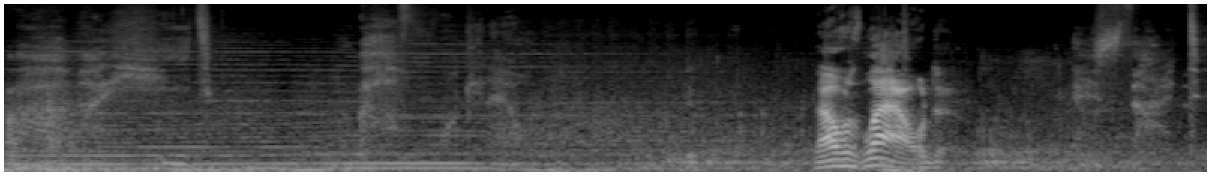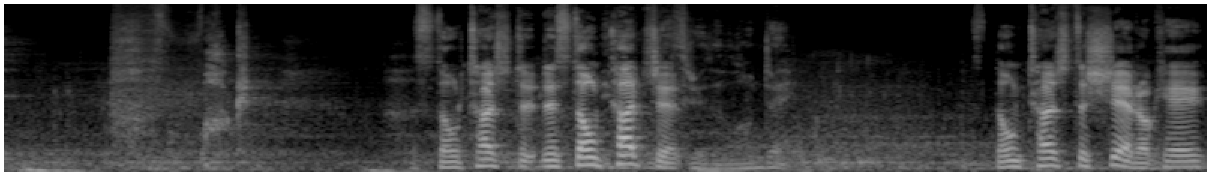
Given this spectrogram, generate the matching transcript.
Ah, my heat. Ah, fucking hell. that was loud. Is that? Fuck. Just don't touch it. Just don't touch it. Through the laundry. Don't touch the shit, okay?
